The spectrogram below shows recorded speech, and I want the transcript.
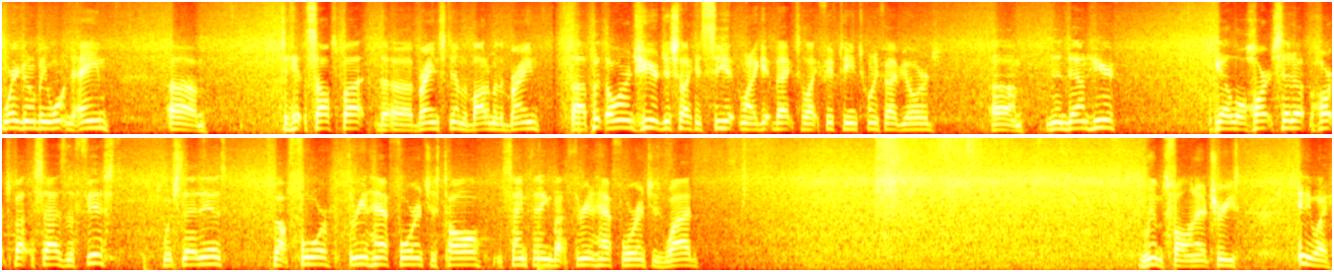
where you're going to be wanting to aim. Um, to hit the soft spot, the uh, brain stem, the bottom of the brain. Uh, put the orange here just so I can see it when I get back to like 15, 25 yards. Um, and then down here, got a little heart set up. The heart's about the size of the fist, which that is. It's about four, three and a half, four inches tall. The same thing, about three and a half, four inches wide. Limbs falling out of trees. Anyway,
